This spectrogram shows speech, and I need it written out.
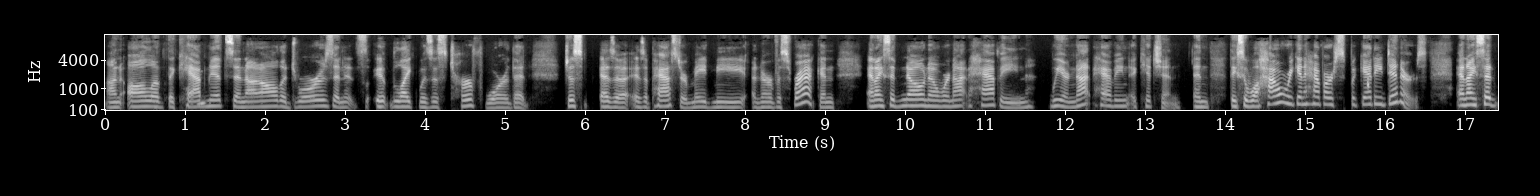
on all of the mm-hmm. cabinets and on all the drawers and it's it like was this turf war that just as a as a pastor made me a nervous wreck and and i said no no we're not having we are not having a kitchen. And they said, Well, how are we going to have our spaghetti dinners? And I said,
